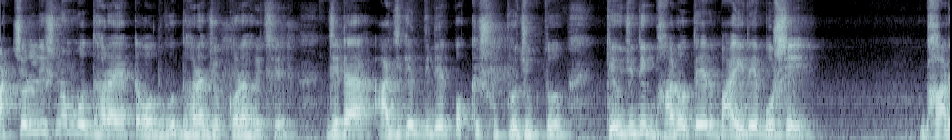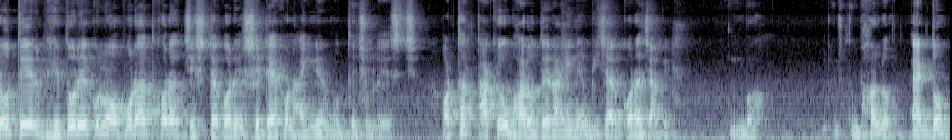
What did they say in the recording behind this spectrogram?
আটচল্লিশ নম্বর ধারায় একটা অদ্ভুত ধারা যোগ করা হয়েছে যেটা আজকের দিনের পক্ষে সুপ্রযুক্ত। কেউ যদি ভারতের বাইরে বসে ভারতের ভেতরে কোনো অপরাধ করার চেষ্টা করে সেটা এখন আইনের মধ্যে চলে এসছে। অর্থাৎ তাকেও ভারতের আইনে বিচার করা যাবে। বাহ এটা তো ভালো। একদম।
